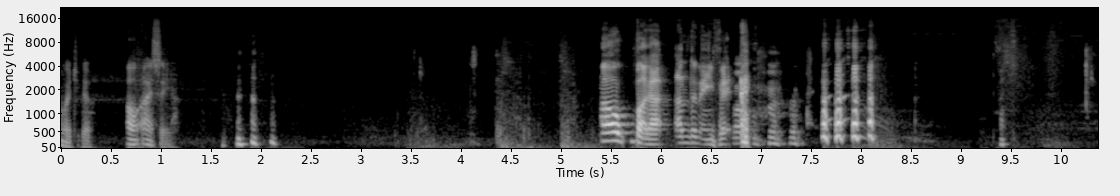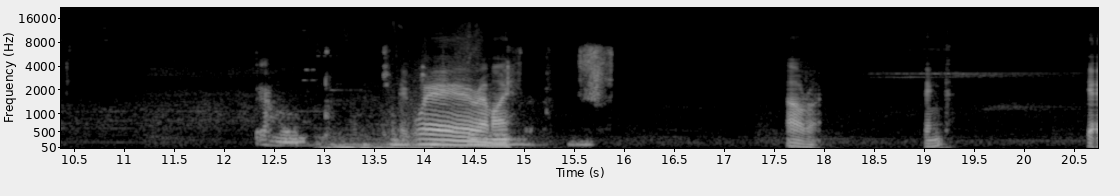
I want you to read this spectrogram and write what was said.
Where'd you go? Oh, I see oh, bugger, underneath it. Oh. Um, Where am I? All right. think. Yeah.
